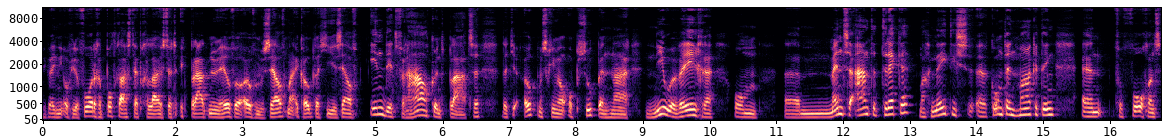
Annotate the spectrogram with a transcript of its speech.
ik weet niet of je de vorige podcast hebt geluisterd. Ik praat nu heel veel over mezelf, maar ik hoop dat je jezelf in dit verhaal kunt plaatsen. Dat je ook misschien wel op zoek bent naar nieuwe wegen om uh, mensen aan te trekken, magnetisch uh, content marketing. En vervolgens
